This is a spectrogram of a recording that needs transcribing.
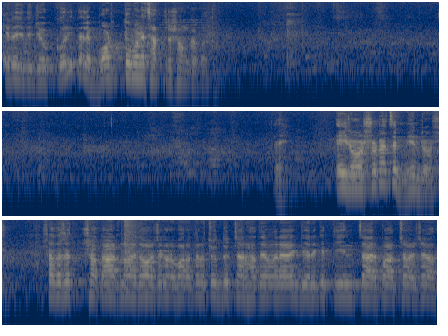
এটা যদি যোগ করি, তাহলে বর্তমানে ছাত্র সংখ্যা কত? এই রহস্যটা হচ্ছে মেন রহস্য। সাতাশ সাত আট নয় দশ এগারো বারো তেরো চোদ্দ চার হাতে আমার এক, দুই রেখে তিন, চার, পাঁচ, ছয়, সাত,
